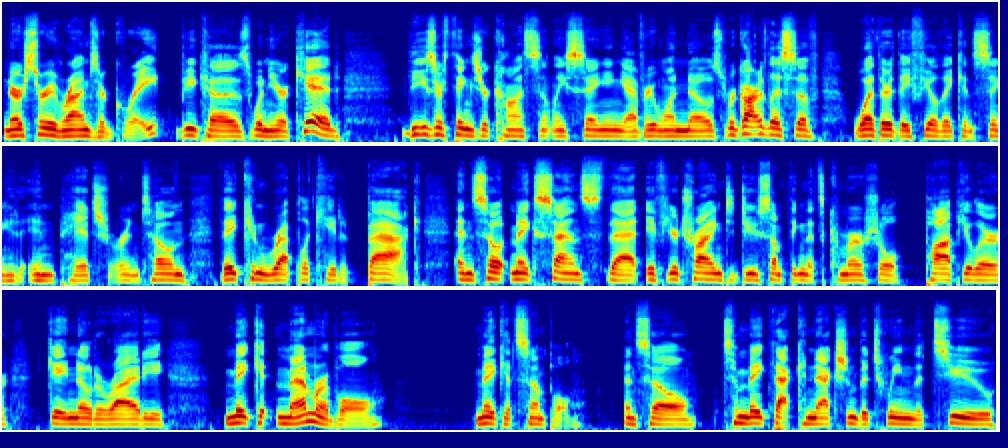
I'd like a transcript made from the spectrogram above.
nursery rhymes are great because when you're a kid, these are things you're constantly singing. Everyone knows, regardless of whether they feel they can sing it in pitch or in tone, they can replicate it back. And so it makes sense that if you're trying to do something that's commercial, popular, gain notoriety, make it memorable, make it simple. And so to make that connection between the two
